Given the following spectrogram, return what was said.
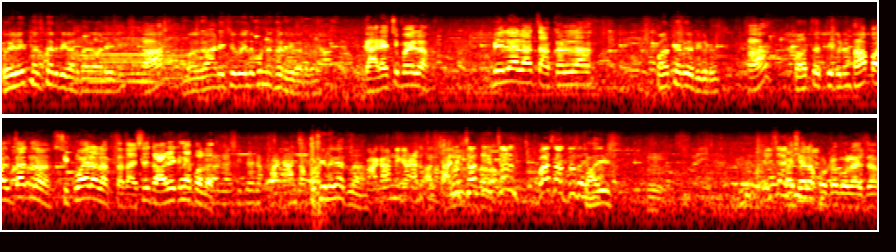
बैल इथनंच खरेदी करता गाड्याची हा? मग गाड्याची बैल कुठं खरेदी करता? गाड्याची बैल. बिलाला चाकणला. पळतात का तिकडं? हा? पळतात तिकडं? हा पलतात ना. शिकवायला लागतात. असे डायरेक्ट नाही पलत कितीला घेतला? चाळीस. कशाला खोटं बोलायचं?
